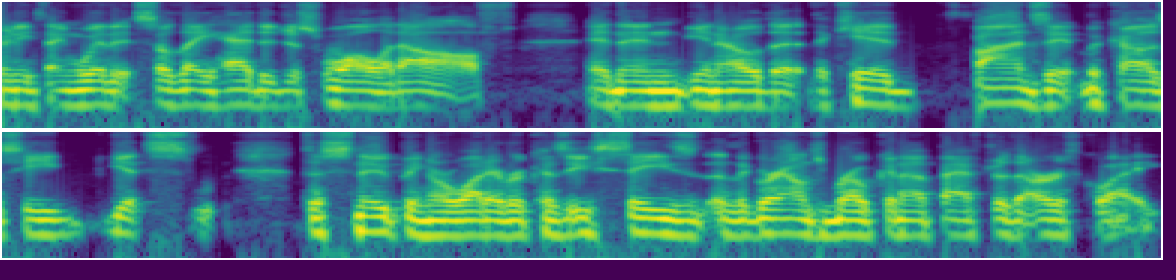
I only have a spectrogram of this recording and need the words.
anything with it, so they had to just wall it off. And then you know the the kid finds it because he gets to snooping or whatever because he sees the ground's broken up after the earthquake.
